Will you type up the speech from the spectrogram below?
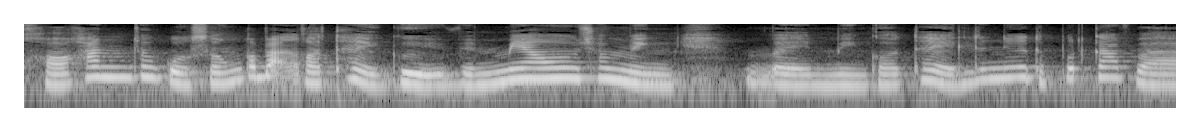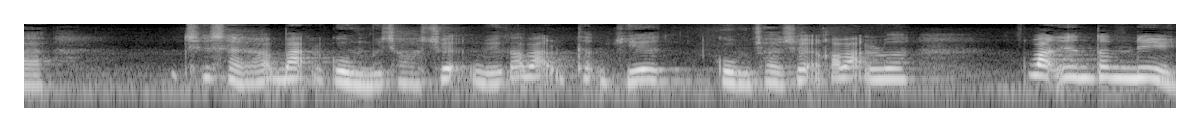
khó khăn trong cuộc sống, các bạn có thể gửi về mail cho mình về mình có thể lên những tập podcast và chia sẻ các bạn cùng với trò chuyện với các bạn. Thậm chí là cùng trò chuyện các bạn luôn. Các bạn yên tâm đi,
